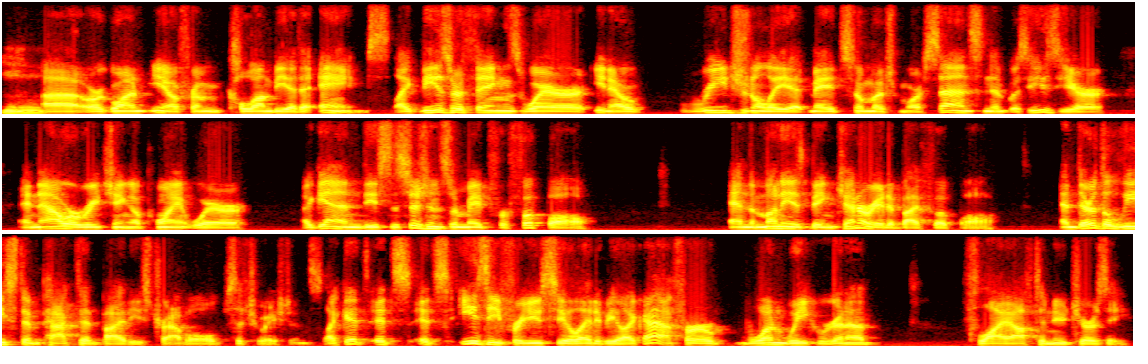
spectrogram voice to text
mm-hmm. uh, or going you know from Columbia to Ames. Like these are things where you know regionally it made so much more sense and it was easier. And now we're reaching a point where again these decisions are made for football, and the money is being generated by football and they're the least impacted by these travel situations. Like it's it's it's easy for UCLA to be like, ah, for one week we're gonna fly off to New Jersey.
